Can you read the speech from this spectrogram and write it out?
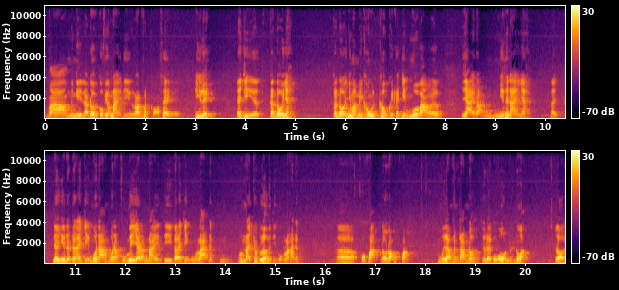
và mình nghĩ là đối với cổ phiếu này thì nó vẫn có thể đi lên. Anh chị ờ, cân đối nha. Cân đối nhưng mà mình không không khuyết các chị mua vào giai đoạn như thế này nha. Đấy nếu như được trước anh chị mua đào mua đào phú mi giai đoạn này thì các anh chị cũng lại được hôm nay chốt lời thì cũng lại được uh, có khoảng đầu đó khoảng 15 phần trăm rồi thì này cũng ổn rồi đúng không ạ? Rồi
